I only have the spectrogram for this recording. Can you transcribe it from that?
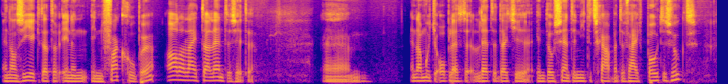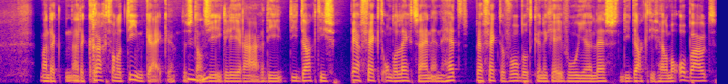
En dan zie ik dat er in, een, in vakgroepen allerlei talenten zitten. Um, en dan moet je opletten letten dat je in docenten niet het schaap met de vijf poten zoekt maar de, naar de kracht van het team kijken. Dus dan mhm. zie ik leraren die didactisch perfect onderlegd zijn en het perfecte voorbeeld kunnen geven hoe je een les didactisch helemaal opbouwt,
